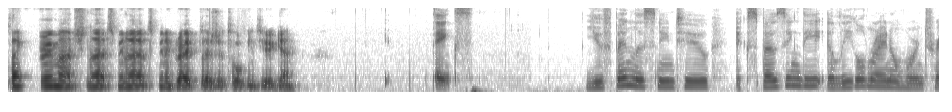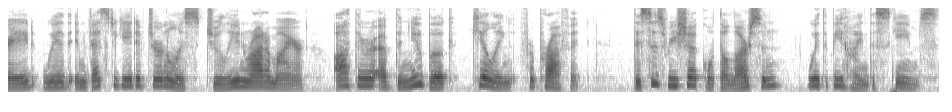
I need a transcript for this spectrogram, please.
Thank you very much. No, it's been a it's been a great pleasure talking to you again. Thanks. You've been listening to Exposing the Illegal Rhino Horn Trade with investigative journalist Julian Rademeyer, author of the new book Killing for Profit. This is Risha Kota Larson with Behind the Schemes.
